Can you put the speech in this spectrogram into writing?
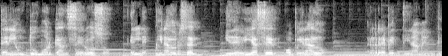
tenía un tumor canceroso en la espina dorsal y debía ser operado repentinamente.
